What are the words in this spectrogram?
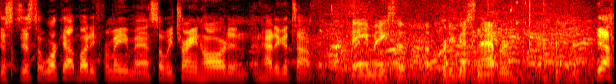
just just a workout buddy for me, man. So we trained hard and, and had a good time. I think he makes a, a pretty good snapper. yeah,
